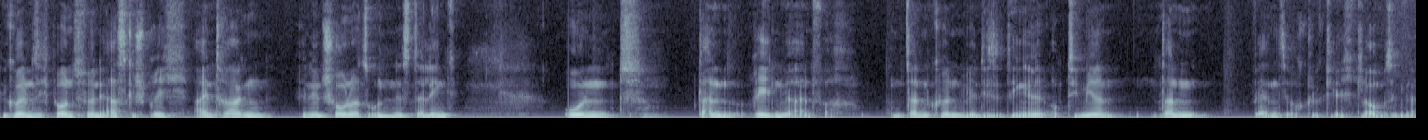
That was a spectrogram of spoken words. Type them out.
Sie können sich bei uns für ein Erstgespräch eintragen. In den Shownotes unten ist der Link. Und dann reden wir einfach. Und dann können wir diese Dinge optimieren. Und dann werden Sie auch glücklich, glauben Sie mir.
